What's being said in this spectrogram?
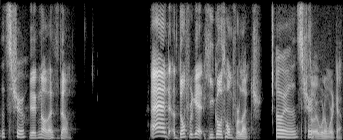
that's true. Yeah, no, that's dumb. And don't forget, he goes home for lunch, Oh yeah, that's true. so it wouldn't work out.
